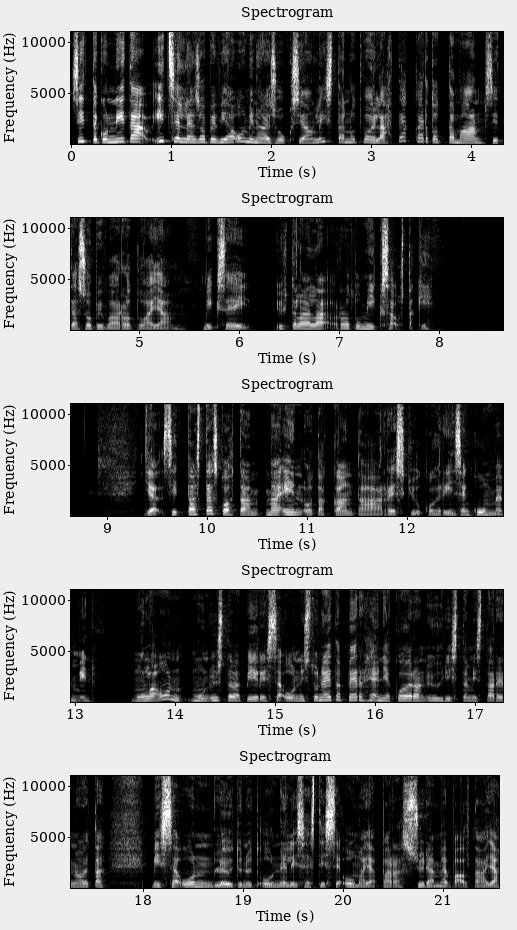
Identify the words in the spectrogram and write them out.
Sitten kun niitä itselleen sopivia ominaisuuksia on listannut, voi lähteä kartottamaan sitä sopivaa rotua ja miksei yhtä lailla rotumiksaustakin. Ja sitten taas tässä kohtaa mä en ota kantaa rescue-koiriin sen kummemmin. Mulla on mun ystäväpiirissä onnistuneita perheen ja koiran yhdistämistarinoita, missä on löytynyt onnellisesti se oma ja paras sydämenvaltaaja,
